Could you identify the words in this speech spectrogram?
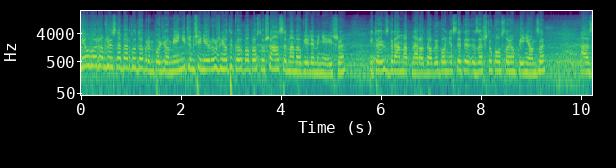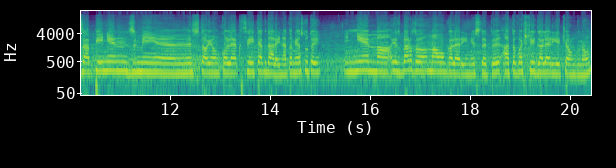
Nie uważam, że jest na bardzo dobrym poziomie i niczym się nie różnią, tylko po prostu szanse mamy o wiele mniejsze. I to jest dramat narodowy, bo niestety za sztuką stoją pieniądze, a za pieniędzmi e, stoją kolekcje i tak dalej. Natomiast tutaj nie ma, jest bardzo mało galerii niestety, a to właściwie galerie ciągną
